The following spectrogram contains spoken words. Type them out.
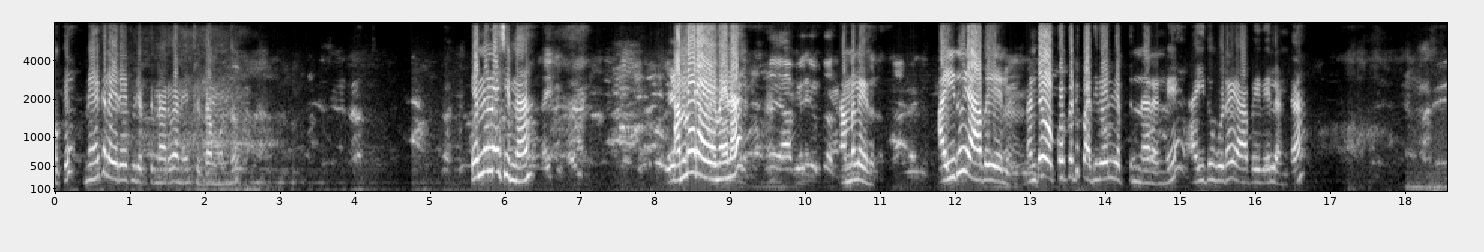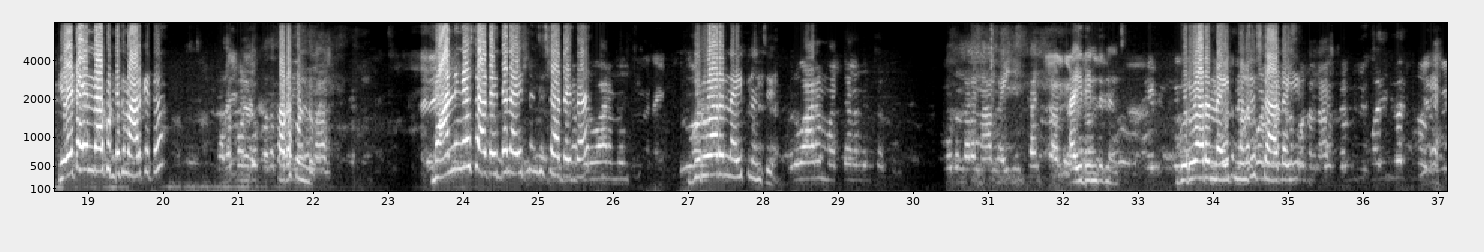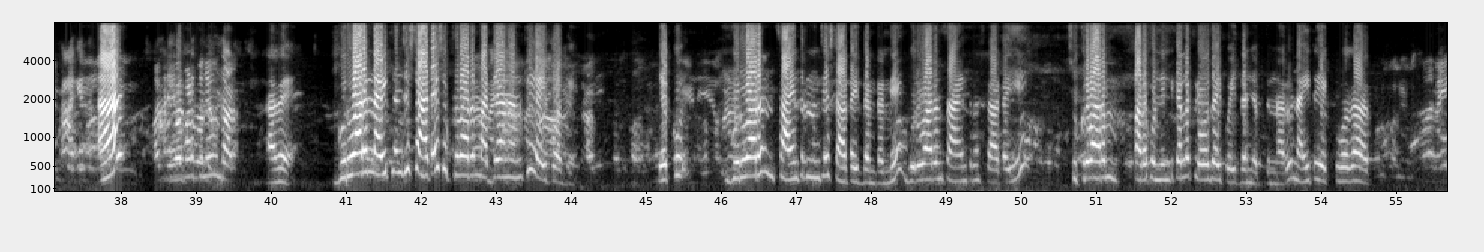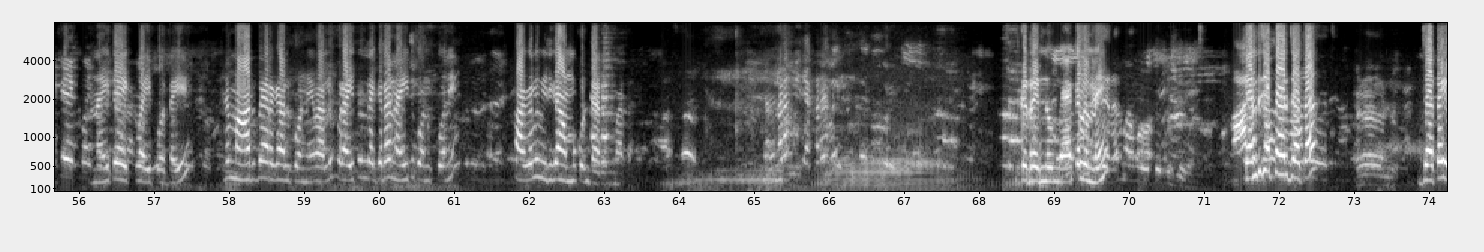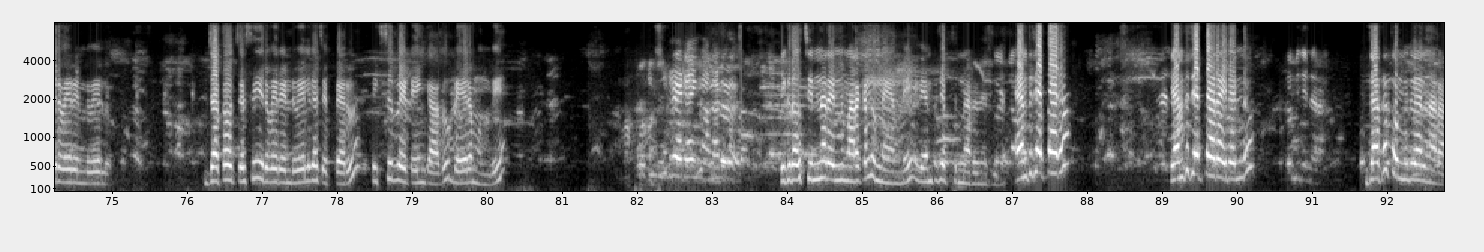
ఓకే? మేకలు ఏ రేట్లు చెప్తున్నారు అనేది చూద్దాం ముందు. ఎన్ని ఉన్నాయి చిన్న? అమ్మారా ఏమైనా? అమ్మలేదు. ఐదు యాభై వేలు. అంటే ఒక్కొక్కటి పదివేలు చెప్తున్నారండి. ఐదు కూడా యాభై వేలు అంట. ఏ టైం దాకా ఉంటుంది మార్కెట్? పదకొండు మార్నింగే స్టార్ట్ అయిద్దా నైట్ నుంచి స్టార్ట్ అయిద్దా? గురువారం నైట్ నుంచి. గురువారం మధ్యాహ్నం ఐదింటి నుంచి. గురువారం నైట్ నుంచి స్టార్ట్ అయ్యి? అది. గురువారం నైట్ నుంచి స్టార్ట్ అయ్యి శుక్రవారం మధ్యాహ్నానికి అయిపోద్ది. ఎక్కువ గురువారం సాయంత్రం నుంచే స్టార్ట్ అయిద్దంటండి. గురువారం సాయంత్రం స్టార్ట్ అయ్యి శుక్రవారం పదకొండింటికల్లా క్లోజ్ అయిపోయిద్ది అని చెప్తున్నారు. నైట్ ఎక్కువగా నైటే ఎక్కువ అయిపోతాయి. అంటే మారు బెరగాలు కొనే వాళ్ళు. రైతుల దగ్గర నైట్ కొనుక్కొని పగలు విడిగా అమ్ముకుంటారు అనమాట ఇక్కడ రెండు మేకలు ఉన్నాయి. ఎంత చెప్పారు జత? జత ఇరవై రెండు వేలు. జత వచ్చేసి ఇరవై రెండు వేలుగా చెప్పారు. ఫిక్స్డ్ రేట్ ఏం కాదు బేరం ఉంది. ఇక్కడ ఒక చిన్న రెండు మరకలు ఉన్నాయండి. ఇవి ఎంత చెప్తున్నారు. ఎంత చెప్పారు? ఎంత చెప్పారు ఈ రెండు? జత తొమ్మిది వేలన్నర.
